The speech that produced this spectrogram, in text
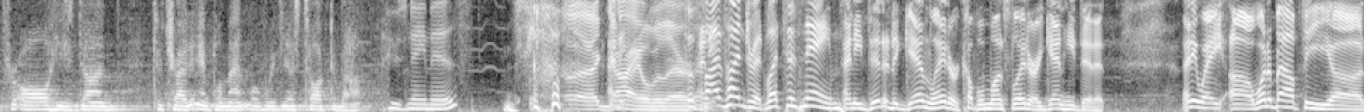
for all he's done to try to implement what we've just talked about. Whose name is? Uh, guy over there. For 500, what's his name? And he did it again later, a couple months later. Again, he did it. Anyway, uh, what about the uh,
